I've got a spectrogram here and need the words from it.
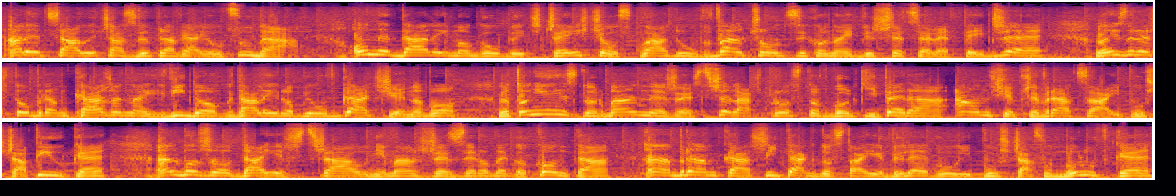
ale cały czas wyprawiają cuda. One dalej mogą być częścią składów walczących o najwyższe cele w tej grze, no i zresztą bramkarze na ich widok dalej robią w gacie, no bo no to nie jest normalne, że strzelasz prosto w golkipera, a on się przewraca i puszcza piłkę, albo że oddajesz strzał niemalże zerowego kąta, a bramkarz i tak dostaje wylewu i puszcza futbolówkę,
